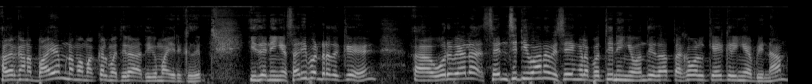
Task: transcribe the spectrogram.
அதற்கான பயம் நம்ம மக்கள் மத்தியில் அதிகமாக இருக்குது. இதை நீங்கள் சரி பண்ணுறதுக்கு ஒருவேளை சென்சிட்டிவான விஷயங்களை பற்றி நீங்கள் வந்து ஏதாவது தகவல் கேட்குறீங்க அப்படின்னா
